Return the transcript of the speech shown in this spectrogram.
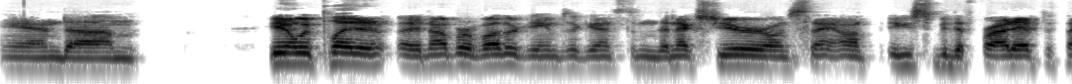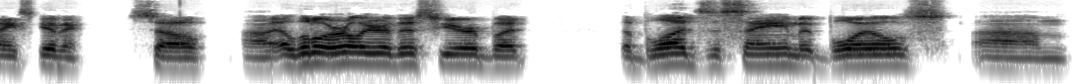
And um, you know, we played a, a, number of other games against them the next year on, on it used to be the Friday after Thanksgiving, so uh, a little earlier this year, but the blood's the same. It boils. Um,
